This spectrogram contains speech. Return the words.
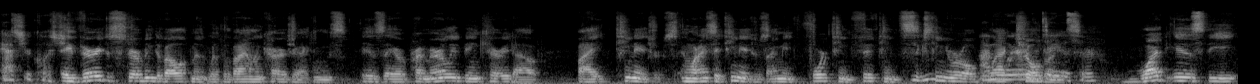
ask your question. A very disturbing development with the violent carjackings is they are primarily being carried out by teenagers. And when I say teenagers, I mean 14, 15, 16 year old Mm-hmm. I'm black children. data, sir. What is the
